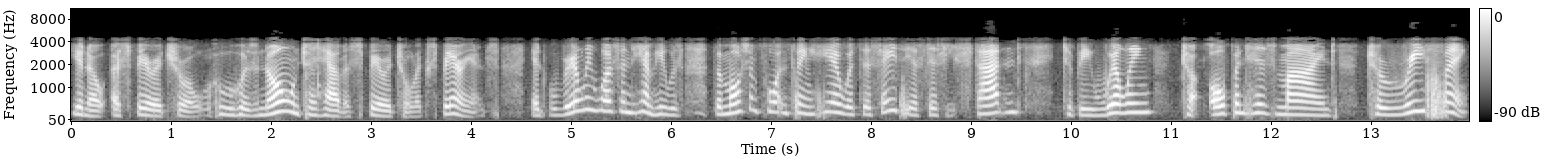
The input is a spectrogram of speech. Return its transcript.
you know, a spiritual, who was known to have a spiritual experience. It really wasn't him. He was the most important thing here with this atheist is he started to be willing to open his mind to rethink,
